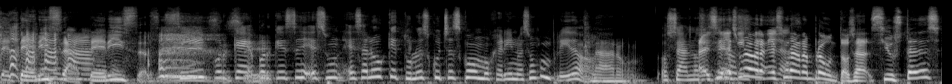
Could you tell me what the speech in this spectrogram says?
te, te eriza, te eriza. Sí, porque, sí. porque es, es, un, es algo que tú lo escuchas como mujer y no es un cumplido. Claro. O sea, no sé es, si es una, gran- es una gran pregunta. O sea, si ustedes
